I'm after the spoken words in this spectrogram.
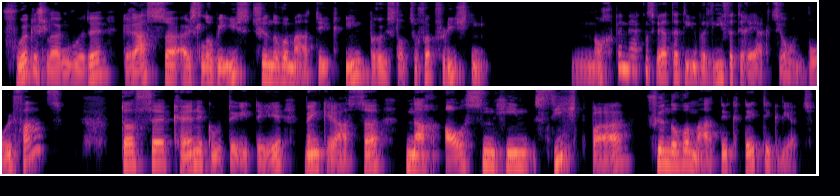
vorgeschlagen wurde, Grasser als Lobbyist für Novomatic in Brüssel zu verpflichten. Noch bemerkenswerter die überlieferte Reaktion Wohlfahrts, das sei keine gute Idee, wenn Grasser nach außen hin sichtbar für Novomatic tätig wird.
